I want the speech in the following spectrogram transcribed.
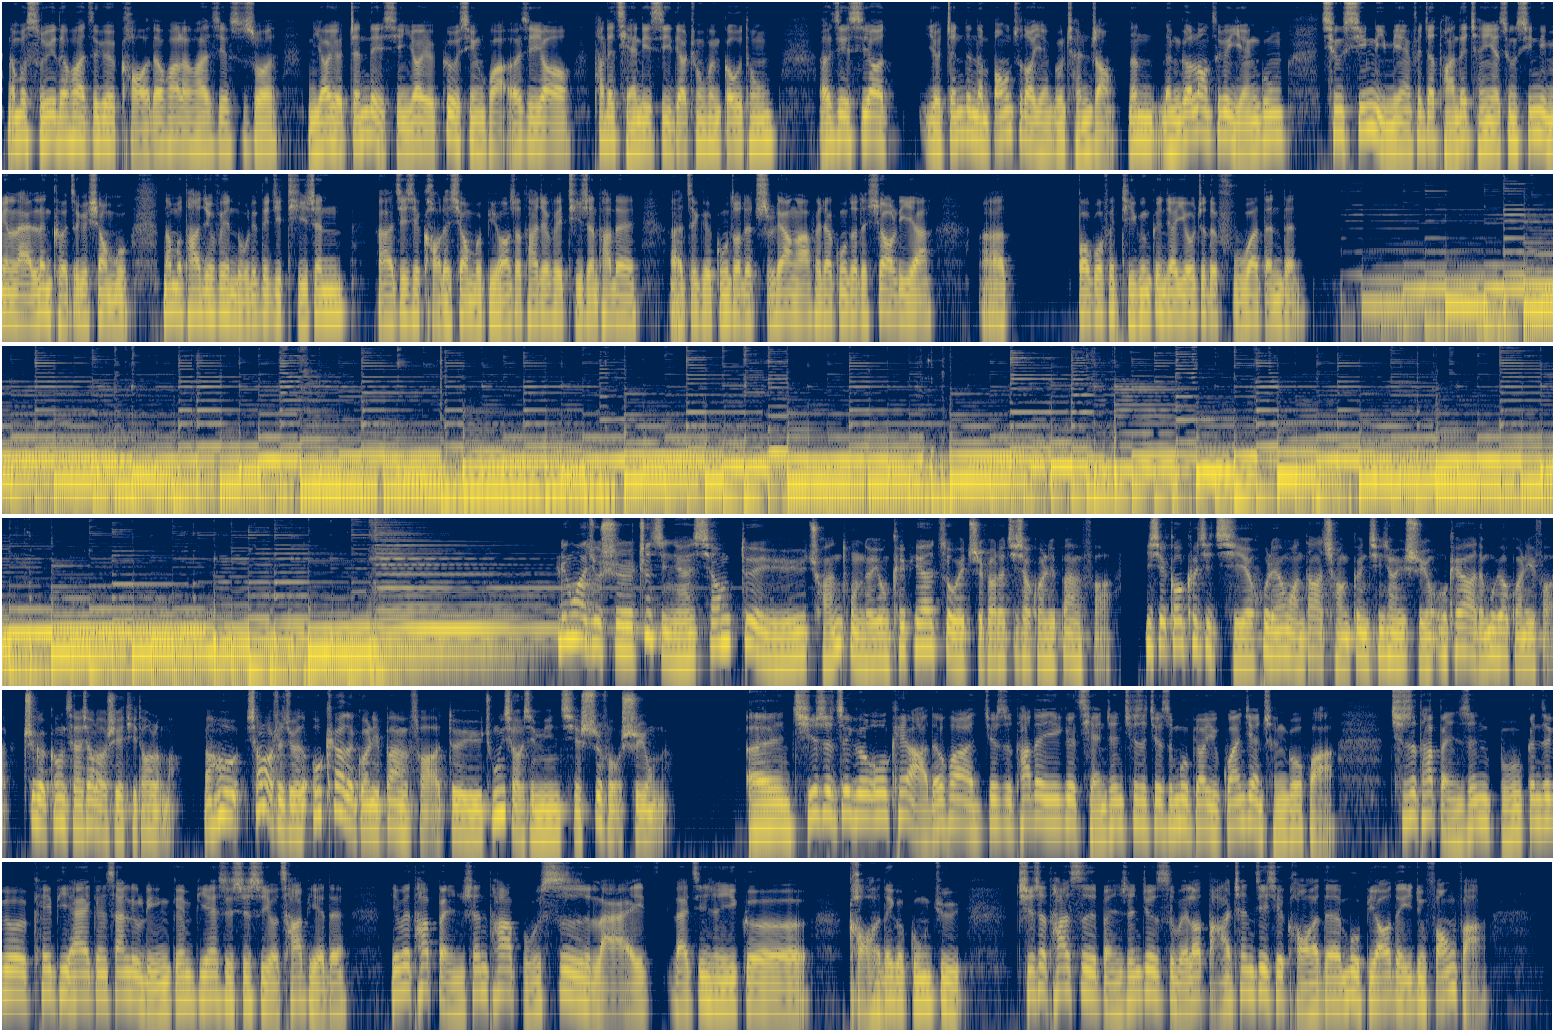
那么，所以的话，这个考的话的话，就是说你要有针对性，要有个性化，而且要它的前提是一定要充分沟通，而且是要有真正能帮助到员工成长，能能够让这个员工从心里面或者团队成员从心里面来认可这个项目，那么他就会努力的去提升。啊，这些考的项目，比方说，他就会提升他的呃这个工作的质量啊，或者工作的效率啊，呃，包括会提供更加优质的服务啊等等。那就是这几年，相对于传统的用 KPI 作为指标的绩效管理办法，一些高科技企业、互联网大厂更倾向于使用 OKR 的目标管理法。这个刚才肖老师也提到了嘛。然后肖老师觉得 OKR 的管理办法对于中小型民营企业是否适用呢？嗯，其实这个 OKR 的话，就是它的一个前称，其实就是目标与关键成果法。其实它本身不跟这个 KPI、跟三六零、跟 BSC 是有差别的。因为它本身它不是来来进行一个考核的一个工具，其实它是本身就是为了达成这些考核的目标的一种方法。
